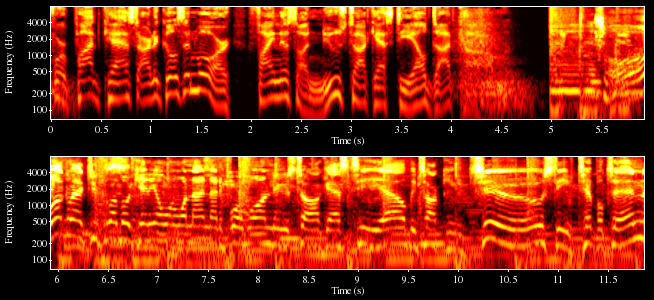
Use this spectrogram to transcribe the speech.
For podcast articles and more, find us on newstalkstl.com. Welcome back to Colombo Katie on 1019 News Talk STL. Be talking to Steve Templeton,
